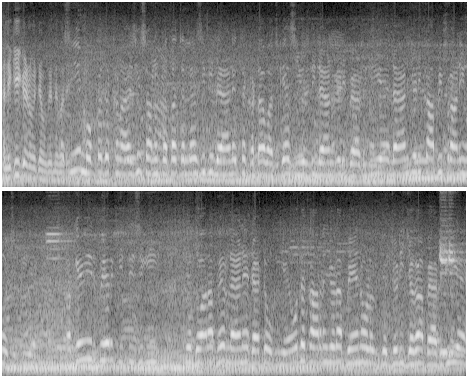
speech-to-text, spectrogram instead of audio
ਹਾਂਜੀ ਕੀ ਕਹਿਣਾ ਚਾਹੋਗੇ ਇਹਦੇ ਬਾਰੇ? ਅਸੀਂ ਇਹ ਮੌਕਾ ਦੇਖਣ ਆਏ ਸੀ ਸਾਨੂੰ ਪਤਾ ਚੱਲਿਆ ਸੀ ਕਿ ਲੈਣ ਇੱਥੇ ਖੱਡਾ ਵੱਜ ਗਿਆ ਸੀਵਰ ਦੀ ਲੈਣ ਜਿਹੜੀ ਬੈਠ ਗਈ ਹੈ ਲੈਣ ਜਿਹੜੀ ਕਾਫੀ ਪੁਰਾਣੀ ਹੋ ਚੁੱਕੀ ਹੈ। ਅੱਗੇ ਵੀ ਰਿਪੇਅਰ ਕੀਤੀ ਸੀਗੀ ਤੇ ਦੁਬਾਰਾ ਫਿਰ ਲੈਣ ਇਹ ਡੈੱਡ ਹੋ ਗਈ ਹੈ। ਉਹਦੇ ਕਾਰਨ ਜਿਹੜਾ ਬੇਨ ਹੋਲ ਜਿਹੜੀ ਜਗ੍ਹਾ ਬੈਠ ਗਈ ਹੈ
